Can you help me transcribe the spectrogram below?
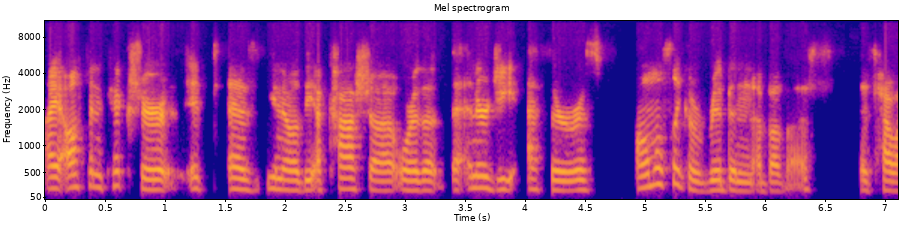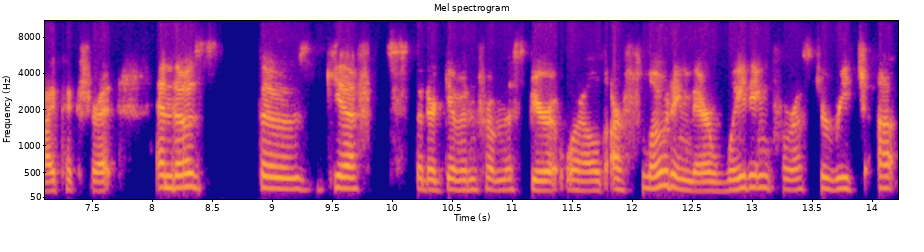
I often picture it as you know the akasha or the the energy ethers almost like a ribbon above us is how i picture it. And those those gifts that are given from the spirit world are floating there waiting for us to reach up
